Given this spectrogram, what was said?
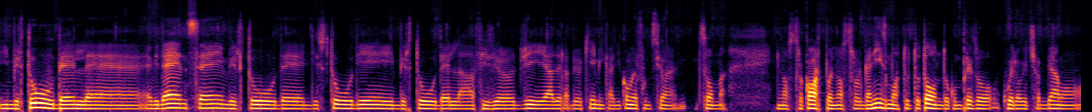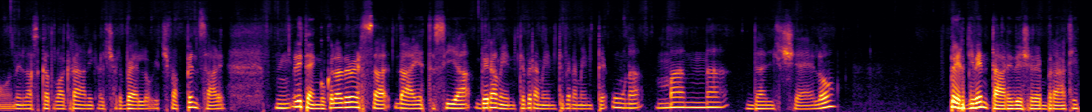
in virtù delle evidenze, in virtù degli studi, in virtù della fisiologia, della biochimica, di come funziona insomma il nostro corpo, il nostro organismo a tutto tondo, compreso quello che abbiamo nella scatola cranica, il cervello che ci fa pensare, mm, ritengo che la reversa diet sia veramente, veramente, veramente una manna dal cielo per diventare decerebrati.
